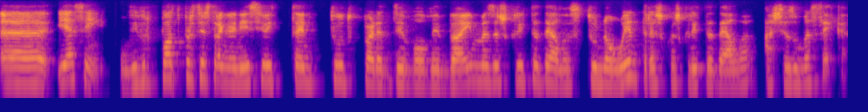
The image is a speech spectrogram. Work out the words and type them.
Uh, e é assim, o livro pode parecer estranho no início e tem tudo para desenvolver bem, mas a escrita dela, se tu não entras com a escrita dela, achas uma seca.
